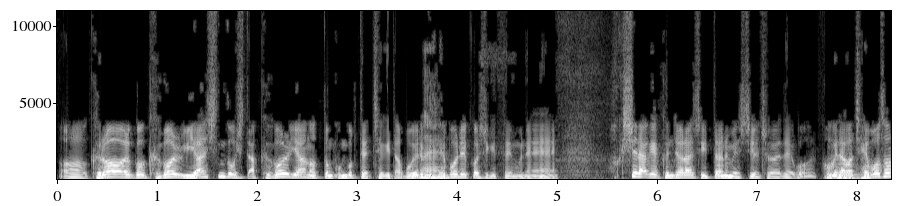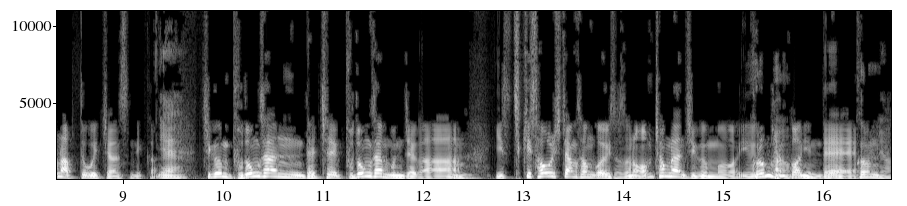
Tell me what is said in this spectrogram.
어 그럴 거 그걸 위한 신도시다. 그걸 위한 어떤 공급 대책이다. 뭐 이렇게 네. 돼버릴 것이기 때문에 확실하게 근절할 수 있다는 메시지를 줘야 되고 거기다가 음. 재보선 앞두고 있지 않습니까? 예. 지금 부동산 대책 부동산 문제가 음. 이 특히 서울시장 선거에 있어서는 엄청난 지금 뭐이. 관건인데 그럼요.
